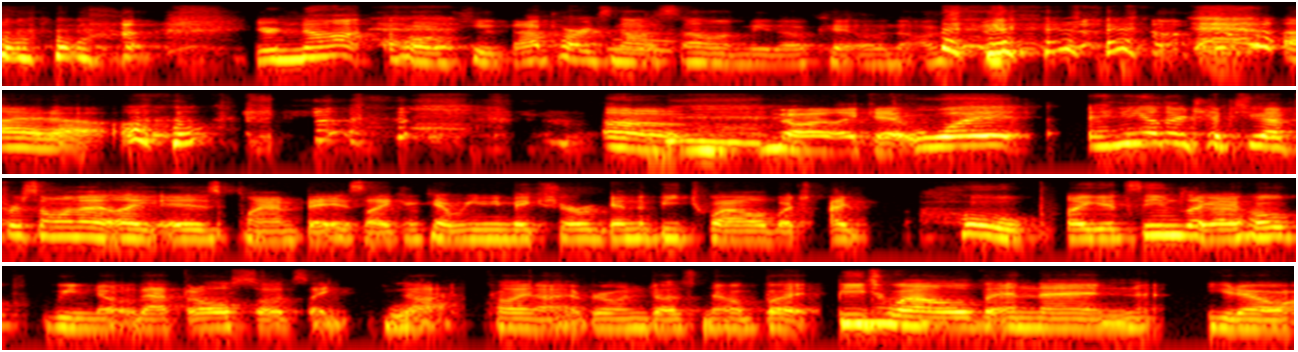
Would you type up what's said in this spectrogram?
You're not. Oh, shoot, that part's not selling me though. Okay. Oh no. I know. Um, no, I like it. What? Any other tips you have for someone that like is plant based? Like, okay, we need to make sure we're getting the B12, which I hope like it seems like i hope we know that but also it's like not probably not everyone does know but b12 mm-hmm. and then you know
